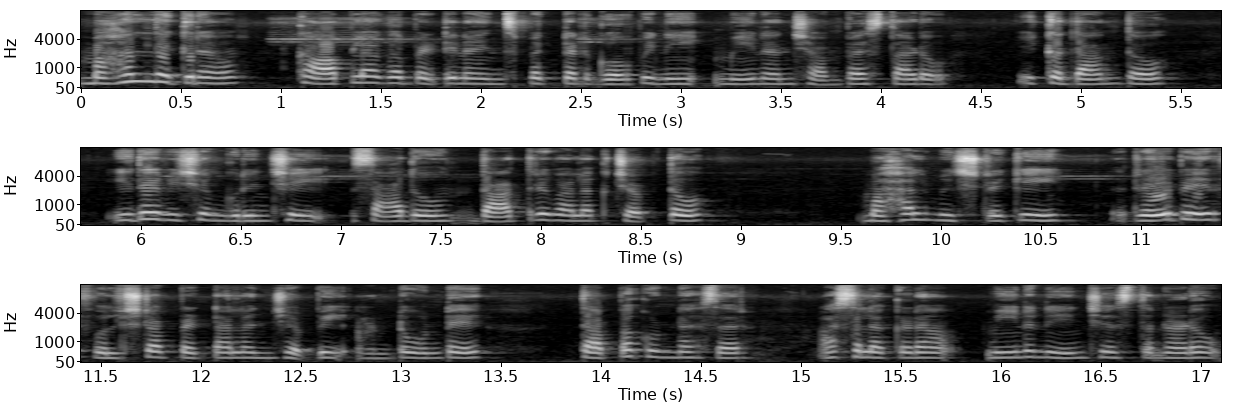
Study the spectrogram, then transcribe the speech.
మహల్ దగ్గర కాపలాగా పెట్టిన ఇన్స్పెక్టర్ గోపిని మీనన్ చంపేస్తాడు. ఇక దాంతో ఇదే విషయం గురించి సాధు దాత్రి వాళ్ళకు చెప్తూ మహల్ మిస్టర్కి రేపే ఫుల్ స్టాప్ పెట్టాలని చెప్పి అంటూ ఉంటే తప్పకుండా సార్ అసలు అక్కడ మీనన్ ఏం చేస్తున్నాడో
